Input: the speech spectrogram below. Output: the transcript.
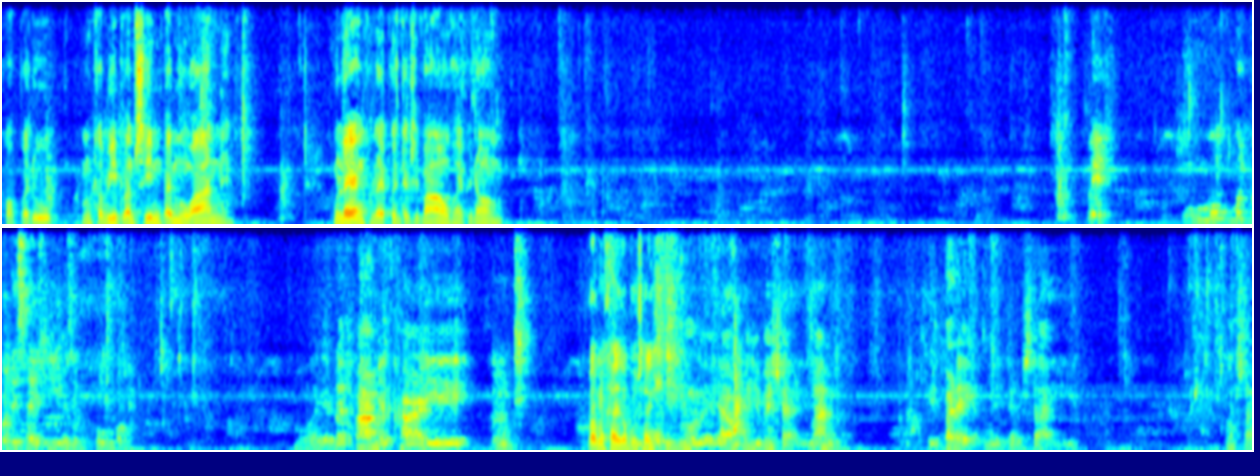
ขอไปดูมันกวิดวันซินไปเมื่อวานนี่มื้อแรงเพิ่นอะไรเพิ่นจักสิมาเอาให้พี่น้อง แม่มุกมุดบริใส่ขี้ไม่สิบคมบอก หัวอยากได้ป้าไม่ใครป้าเป็นใครกับบ่ใส่ขี้โลเลยแล้วเขาอยู่ไม่ใส่มันเห็ดป้าแดงเนี่ยจังใส่ก็ใส่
